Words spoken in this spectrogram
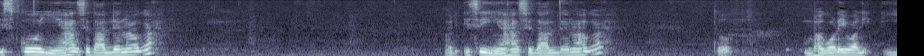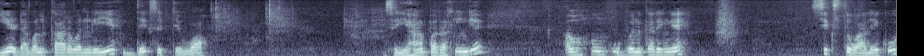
इसको यहाँ से डाल लेना होगा और इसे यहाँ से डाल देना होगा। तो भगोड़े वाली ये डबल कार बन गई है। देख सकते हैं, वाह। इसे यहाँ पर रखेंगे। अब हम ओपन करेंगे। सिक्स वाले को।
